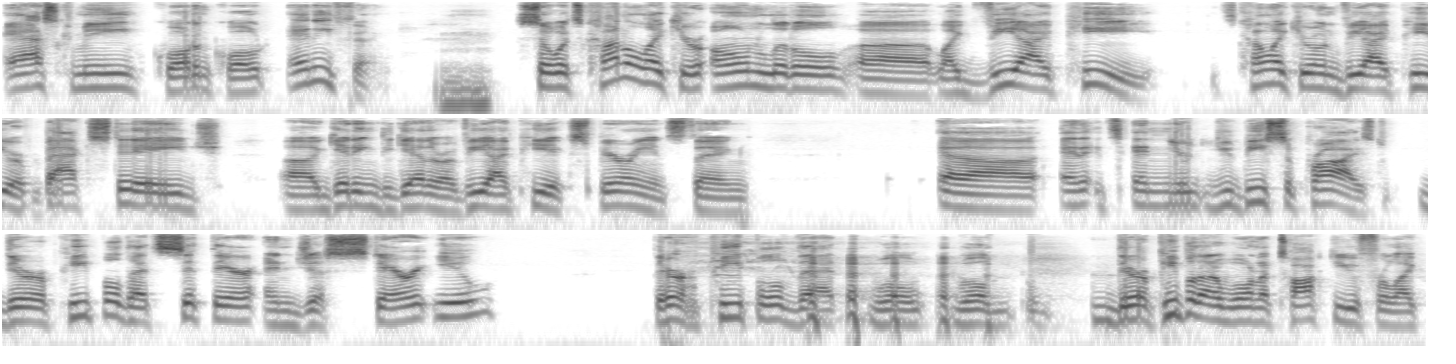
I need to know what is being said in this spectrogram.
ask me quote unquote anything. So it's kind of like your own little uh, like VIP. It's kind of like your own VIP or backstage uh, getting together, a VIP experience thing uh, and it's and you you'd be surprised. There are people that sit there and just stare at you. There are people that will will. There are people that want to talk to you for like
